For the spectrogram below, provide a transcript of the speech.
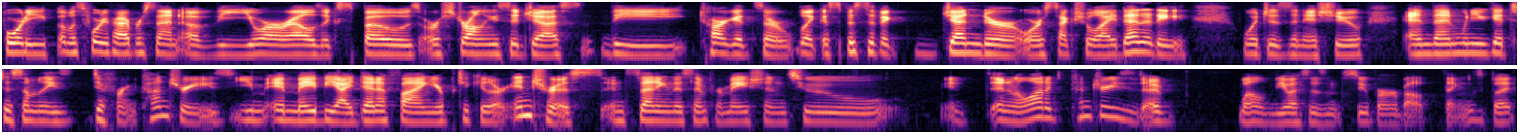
forty almost forty five percent of the URLs expose or strongly suggest the targets are like a specific gender or sexual identity, which is an issue. And then when you get to some of these different countries, you it may be identifying your particular interests and sending this information to. In, in a lot of countries, uh, well, the U.S. isn't super about things, but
